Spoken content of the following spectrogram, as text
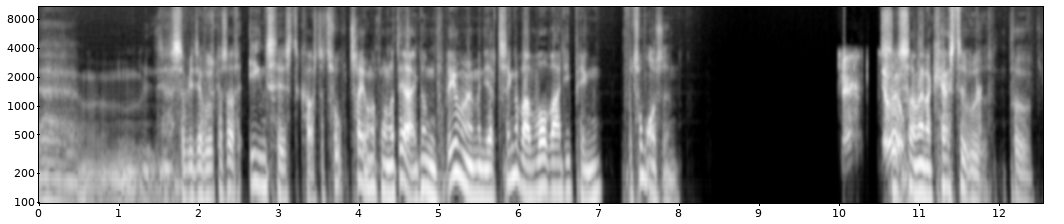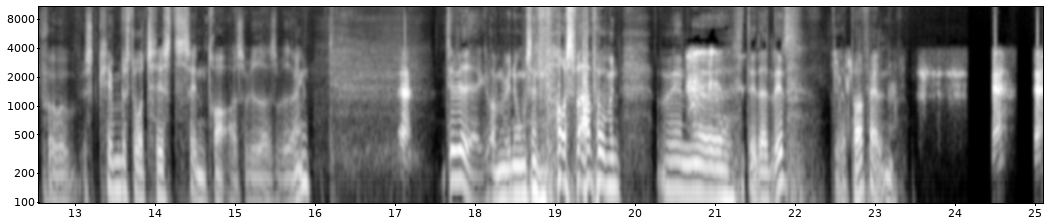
Øh, så vidt jeg husker, så en test koster 200-300 kroner. Det er ikke nogen problemer med, men jeg tænker bare, hvor var de penge for to år siden? Jo, jo. Så, man har kastet ud på, på kæmpe store testcentre og så videre og så videre, ikke? Ja. Det ved jeg ikke, om vi nogensinde får svar på, men, men øh, det er da lidt det er da påfaldende. Ja, ja.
